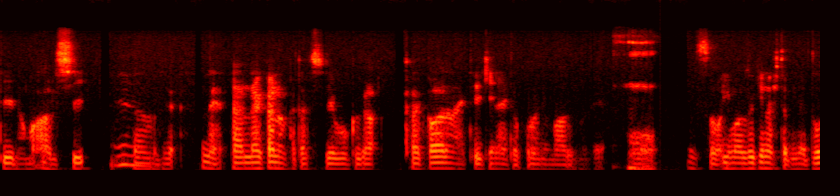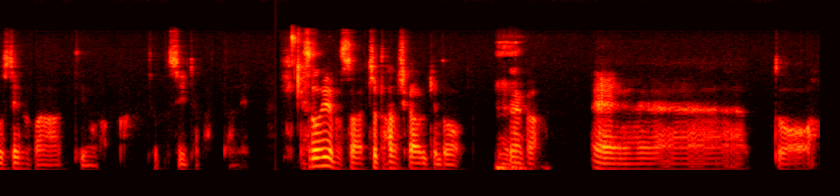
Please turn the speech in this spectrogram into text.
ていうのもあるし、うんなので、ね、何らかの形で僕が関わらないといけないところでもあるので、もそう、今時の人みんなどうしてるのかなっていうのが、ちょっと知りたかったんで。そういえばさ、ちょっと話変わるけど、う、うんなんか、えーっと、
